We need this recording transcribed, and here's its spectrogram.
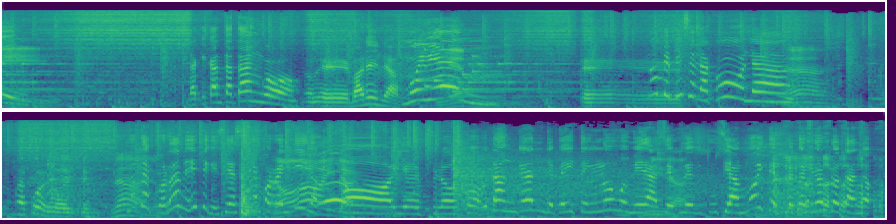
Sí. la que canta tango. eh, Varela, Muy bien. Bien. eh, No me pisen la cola. Ah, me acuerdo de este. claro. ¿No te acordás de este que decía Celia Correntino? No, Ay, explotó. Tan grande pediste el globo, mira, Mira. se entusiasmó y te terminó explotando.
